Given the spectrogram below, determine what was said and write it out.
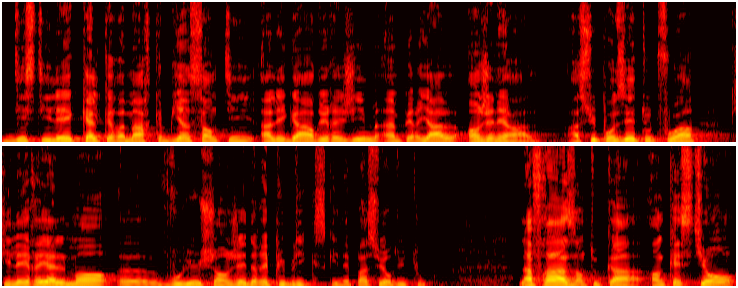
distiller quelques remarques bien senties à l'égard du régime impérial en général, à supposer toutefois qu'il ait réellement euh, voulu changer de république, ce qui n'est pas sûr du tout. La phrase, en tout cas, en question,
